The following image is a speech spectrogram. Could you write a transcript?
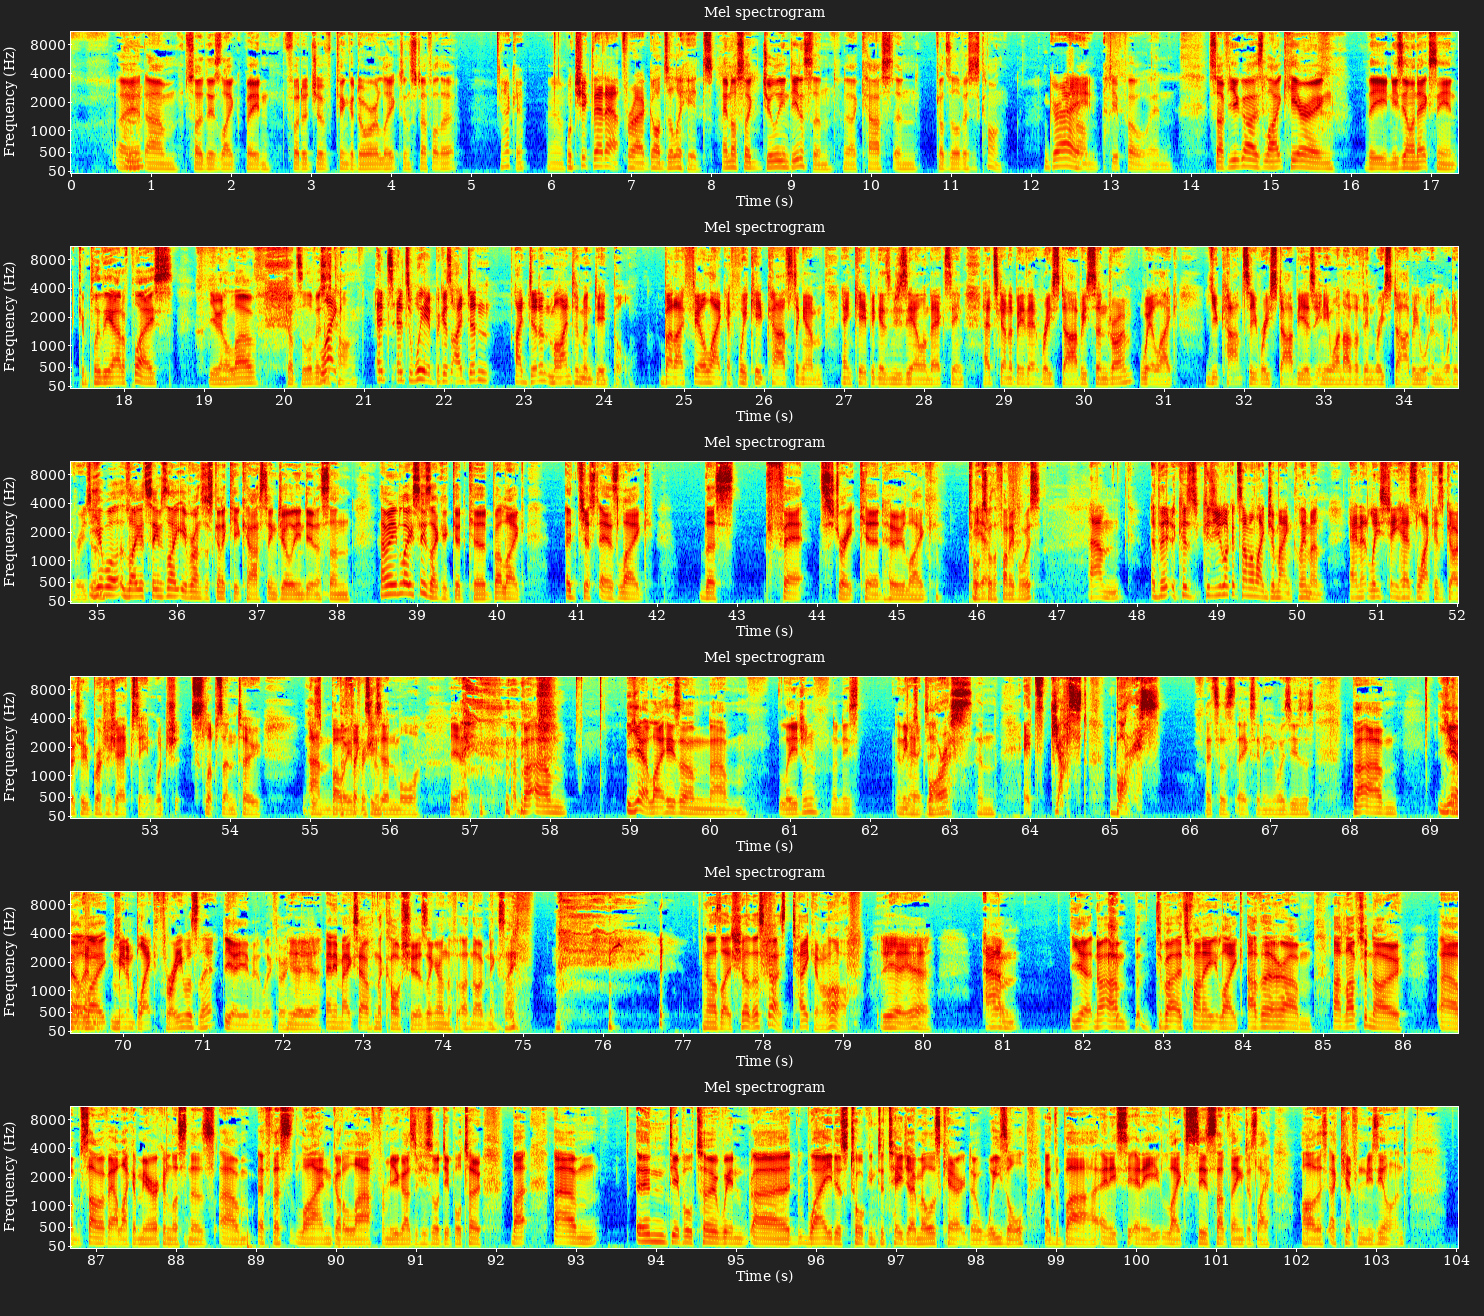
Mm-hmm. And, um so there's like been footage of King Ghidorah leaked and stuff like that. Okay. Well, check that out for our Godzilla heads. And also Julian Dennison uh, cast in Godzilla vs Kong Great. Deadpool. And so if you guys like hearing the New Zealand accent completely out of place, you're gonna love Godzilla vs like Kong. it's it's weird because I didn't I didn't mind him in Deadpool. But I feel like if we keep casting him and keeping his New Zealand accent, it's going to be that Rhys Darby syndrome, where like you can't see Rhys Darby as anyone other than Rhys Darby in whatever he's in. Yeah, well, like it seems like everyone's just going to keep casting Julian Dennison. I mean, like, seems like a good kid, but like, it just as like this fat street kid who like talks Yeah. with a funny voice. Um, because because you look at someone like Jermaine Clement, and at least he has like his go-to British accent, which slips into um, the things impression. he's in more. Yeah, but um, yeah, like he's on um Legion, and he's and he Yeah, was exactly. Boris, and it's just Boris. That's his accent he always uses. But um, yeah, And like Men in Black Three was that? yeah, yeah, Men in Black Three. Yeah, yeah. and he makes out with Nicole Scherzinger on the, on the opening scene. and I was like, sure, this guy's taken off. Yeah, yeah. Um, Yeah, no, um, but, but it's funny. Like other, um, I'd love to know, um, some of our like American listeners, um, if this line got a laugh from you guys if you saw Deadpool two, but um. In Deadpool 2, when uh, Wade is talking to TJ Miller's character Weasel at the bar, and he and he like says something just like, "Oh, this, a kid from New Zealand."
